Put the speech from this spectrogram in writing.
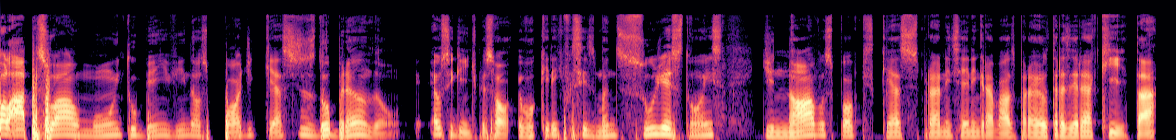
Olá pessoal, muito bem-vindo aos podcasts do Brandon. É o seguinte, pessoal, eu vou querer que vocês mandem sugestões de novos podcasts para serem gravados para eu trazer aqui, tá?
